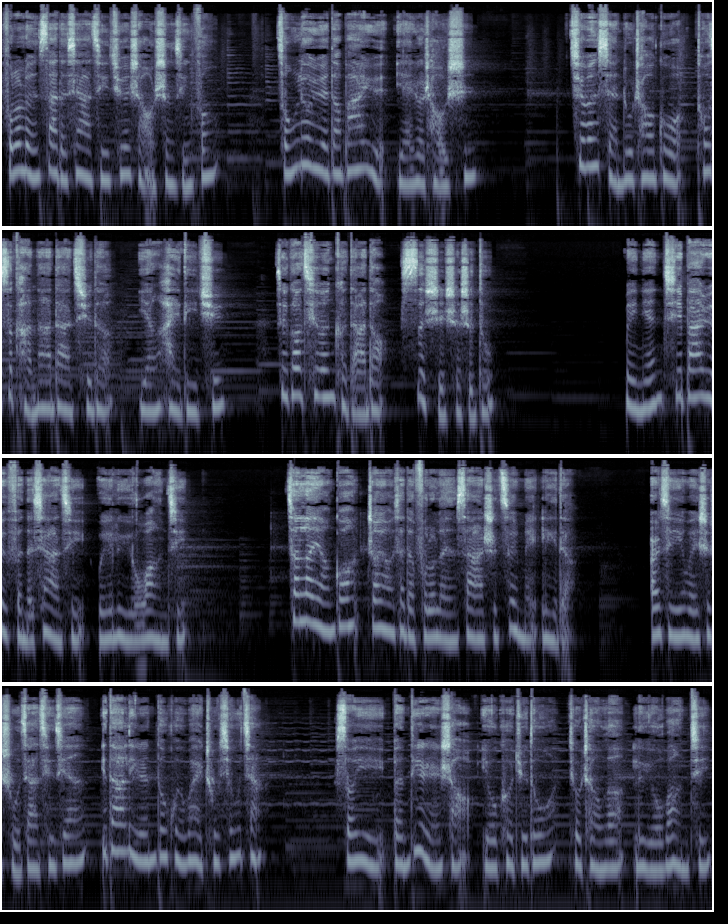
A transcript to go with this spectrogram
佛罗伦萨的夏季缺少盛行风，从六月到八月炎热潮湿，气温显著超过托斯卡纳大区的沿海地区，最高气温可达到四十摄氏度。每年七八月份的夏季为旅游旺季，灿烂阳光照耀下的佛罗伦萨是最美丽的。而且因为是暑假期间，意大利人都会外出休假，所以本地人少，游客居多，就成了旅游旺季。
